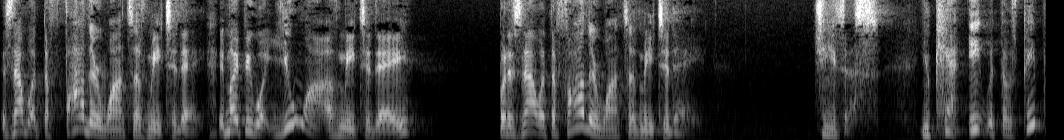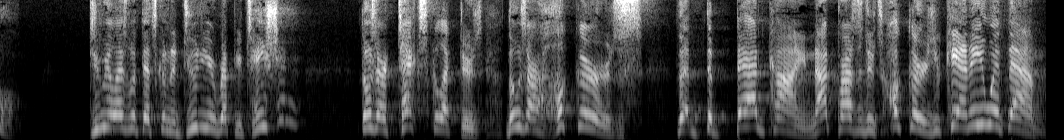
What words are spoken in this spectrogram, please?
It's not what the Father wants of me today. It might be what you want of me today, but it's not what the Father wants of me today. Jesus, you can't eat with those people. Do you realize what that's going to do to your reputation? Those are tax collectors. Those are hookers. The, the bad kind, not prostitutes, hookers. You can't eat with them.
